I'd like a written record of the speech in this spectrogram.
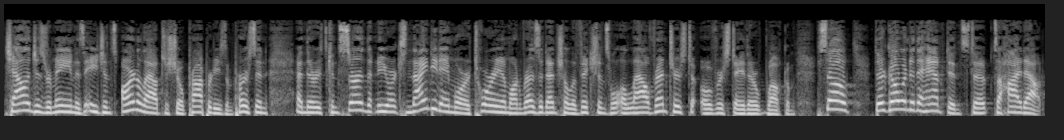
Challenges remain as agents aren't allowed to show properties in person, and there is concern that New York's 90 day moratorium on residential evictions will allow renters to overstay their welcome. So they're going to the Hamptons to, to hide out.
